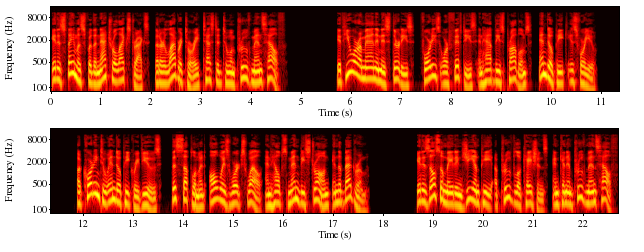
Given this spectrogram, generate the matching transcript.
It is famous for the natural extracts that are laboratory tested to improve men's health. If you are a man in his 30s, 40s, or 50s and have these problems, Endopeak is for you. According to Endopeak reviews, this supplement always works well and helps men be strong in the bedroom. It is also made in GMP approved locations and can improve men's health.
